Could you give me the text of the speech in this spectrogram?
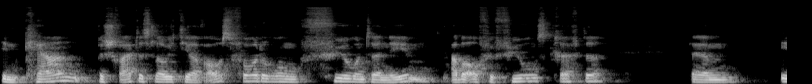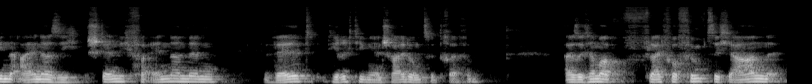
Im Kern beschreibt es, glaube ich, die Herausforderung für Unternehmen, aber auch für Führungskräfte, ähm, in einer sich ständig verändernden Welt die richtigen Entscheidungen zu treffen. Also ich sag mal, vielleicht vor 50 Jahren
